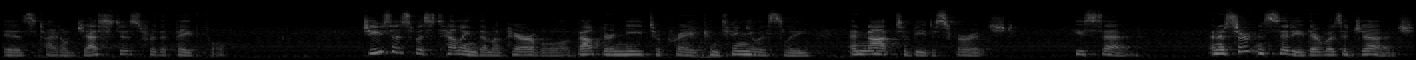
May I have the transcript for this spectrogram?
is titled Justice for the Faithful. Jesus was telling them a parable about their need to pray continuously and not to be discouraged. He said, In a certain city there was a judge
